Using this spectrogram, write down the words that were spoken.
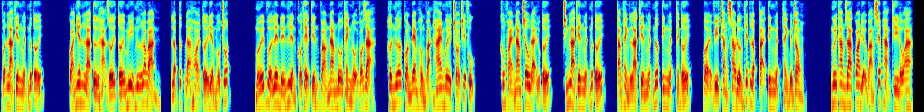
vẫn là thiên nguyệt nước tới? Quả nhiên là từ hạ giới tới mỹ nữ lao bản lập tức đã hỏi tới điểm mấu chốt. Mới vừa lên đến liền có thể tiến vào nam đô thành nội võ giả hơn nữa còn đem hồng vạn hai mươi cho chế phục. Không phải nam châu đại lục tới chính là thiên nguyện nước tới, tám thành là thiên nguyện nước tinh nguyện thành tới, bởi vì trăng sao đường thiết lập tại tinh nguyện thành bên trong. Ngươi tham gia qua địa bảng xếp hạng thi đấu a.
